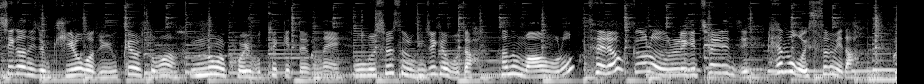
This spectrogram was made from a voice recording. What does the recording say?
시간이 좀 길어가지고 6개월 동안 운동을 거의 못했기 때문에 몸을 슬슬 움직여보자 하는 마음으로 체력 끌어올리기 챌린지 해보고 있습니다.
